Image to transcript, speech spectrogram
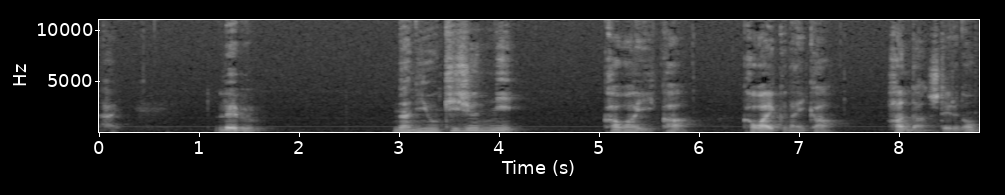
はい。例文。何を基準に可愛いか可愛くないか判断してるの？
